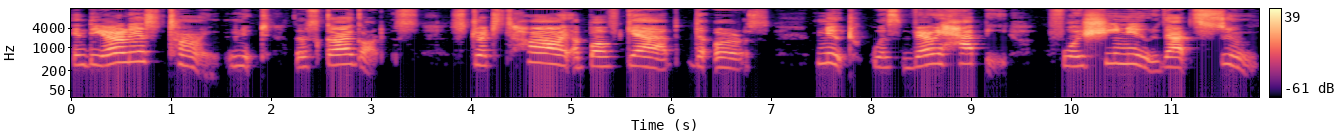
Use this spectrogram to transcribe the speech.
In the earliest time, Nut, the sky goddess, stretched high above Geb, the earth. Nut was very happy, for she knew that soon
